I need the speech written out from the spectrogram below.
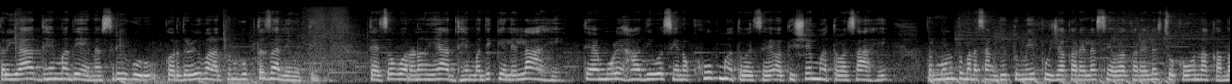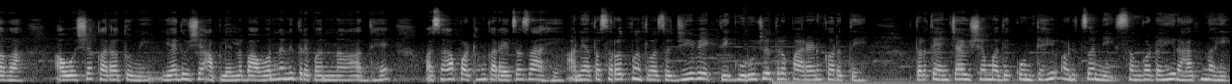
तर या अध्यायामध्ये आहे ना श्री गुरु कर्दळी वनातून गुप्त झाले होते. त्याचं वर्णन या अध्यायामध्ये केलेलं आहे. त्यामुळे हा दिवस येणं खूप महत्त्वाचा आहे अतिशय महत्त्वाचा आहे. तर म्हणून तुम्हाला सांगते तुम्ही पूजा करायला सेवा करायला चुकवू नका बघा. अवश्य करा तुम्ही. या दिवशी आपल्याला बावन्न आणि त्रेपन्न अध्याय असा हा पठण करायचाच आहे. आणि आता सर्वात महत्त्वाचं जी व्यक्ती गुरुचरित्र पारायण करते तर त्यांच्या आयुष्यामध्ये कोणत्याही अडचणी संकटही राहत नाही.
